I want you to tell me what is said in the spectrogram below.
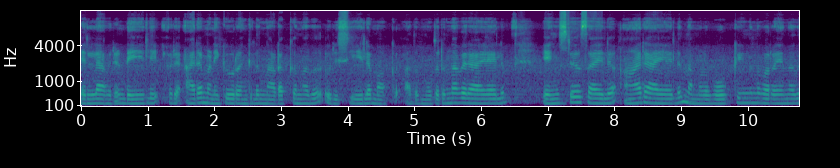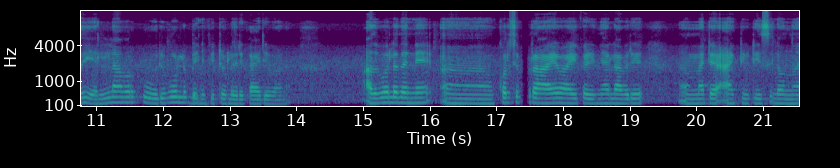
എല്ലാവരും ഡെയിലി ഒരു അരമണിക്കൂറെങ്കിലും നടക്കുന്നത് ഒരു ശീലമാക്കുക. അത് മുതിർന്നവരായാലും യങ്സ്റ്റേഴ്സ് ആയാലും ആരായാലും നമ്മൾ വോക്കിംഗ് എന്ന് പറയുന്നത് എല്ലാവർക്കും ഒരുപോലെ ബെനിഫിറ്റുള്ള ഒരു കാര്യമാണ്. അതുപോലെ തന്നെ കുറച്ച് പ്രായമായി കഴിഞ്ഞാൽ അവർ മറ്റ് ആക്ടിവിറ്റീസിലൊന്നും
